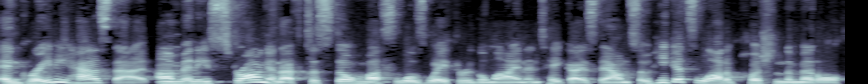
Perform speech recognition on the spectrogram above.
and Grady has that. Um, and he's strong enough to still muscle his way through the line and take guys down. So he gets a lot of push in the middle,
